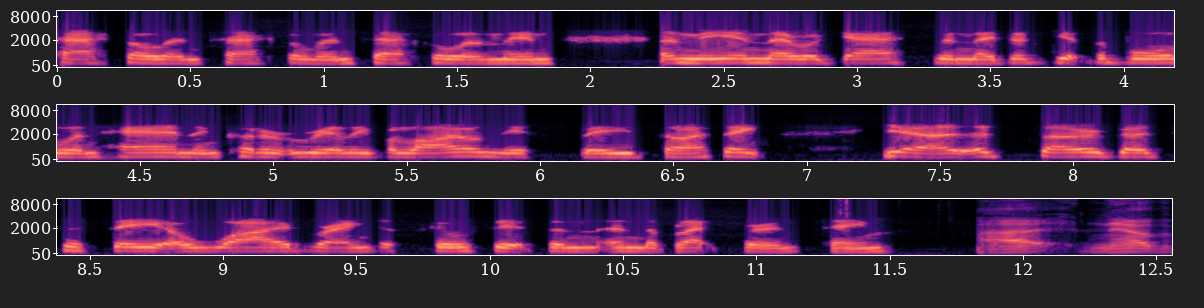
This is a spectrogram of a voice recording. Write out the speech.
tackle and tackle and tackle. And then in the end, they were gassed when they did get the ball in hand and couldn't really rely on their speed. So I think yeah, it's so good to see a wide range of skill sets in, in the Black Ferns team. Uh, now, the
